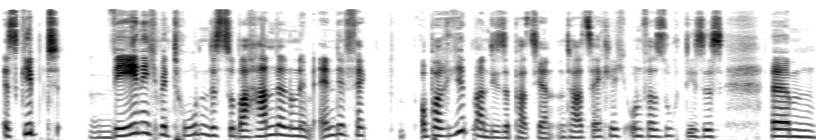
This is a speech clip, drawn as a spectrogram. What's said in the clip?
es gibt wenig Methoden, das zu behandeln und im Endeffekt operiert man diese Patienten tatsächlich und versucht dieses ähm,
